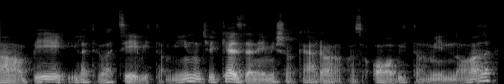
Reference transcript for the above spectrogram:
a B, illetve a C vitamin, úgyhogy kezdeném is akár az A vitaminnal.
